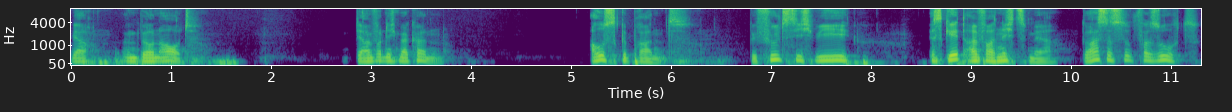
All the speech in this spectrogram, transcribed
ja, im Burnout, die einfach nicht mehr können. Ausgebrannt. Du fühlst dich wie, es geht einfach nichts mehr. Du hast es versucht,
